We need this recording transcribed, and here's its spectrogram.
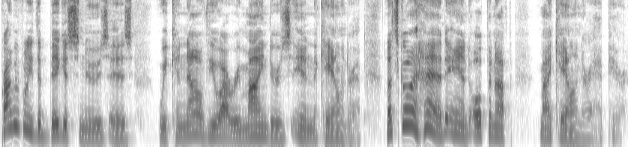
Probably the biggest news is we can now view our reminders in the calendar app. Let's go ahead and open up my calendar app here.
